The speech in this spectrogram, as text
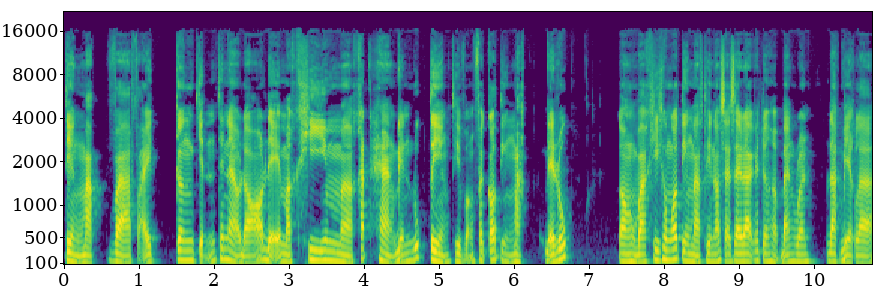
tiền mặt và phải cân chỉnh thế nào đó để mà khi mà khách hàng đến rút tiền thì vẫn phải có tiền mặt để rút. Còn và khi không có tiền mặt thì nó sẽ xảy ra cái trường hợp bank run. Đặc biệt là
